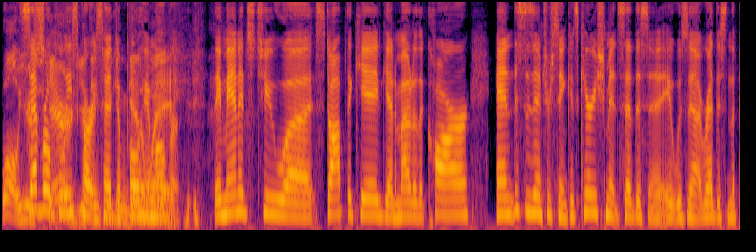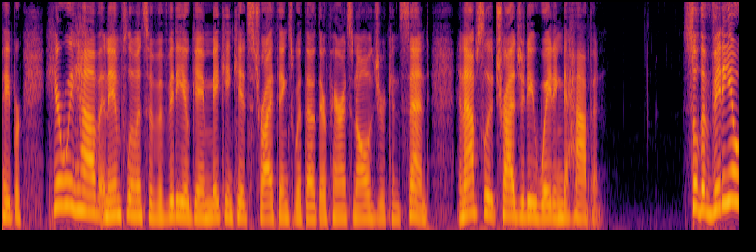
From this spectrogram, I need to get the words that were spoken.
Well, you're Several scared. police cars had to pull him away. over. They managed to uh, stop the kid, get him out of the car. And this is interesting because Kerry Schmidt said this. uh, It was uh, I read this in the paper. Here we have an influence of a video game making kids try things without their parents' knowledge or consent. An absolute tragedy waiting to happen. So the video,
